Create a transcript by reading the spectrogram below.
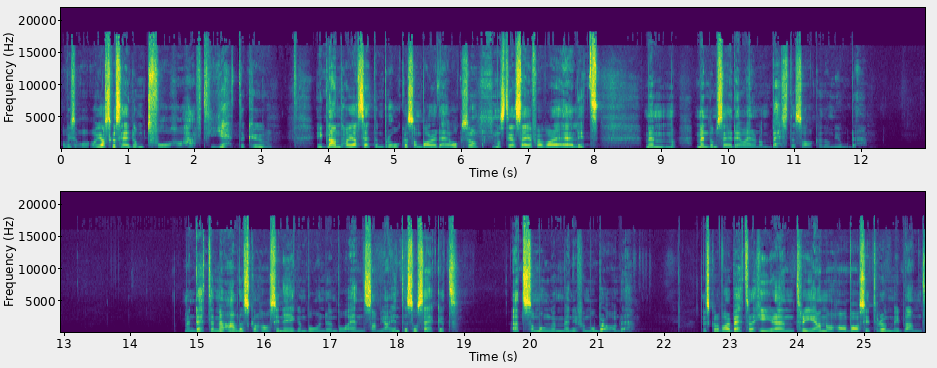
Och jag ska säga att de två har haft jättekul. Ibland har jag sett dem bråka som bara det också, måste jag säga för att vara ärlig. Men, men de säger att det var en av de bästa saker de gjorde. Men detta med att alla ska ha sin egen boende och bo ensam, jag är inte så säker att så många människor mår bra av det. Det skulle vara bättre att hyra en trean och ha var sitt rum ibland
